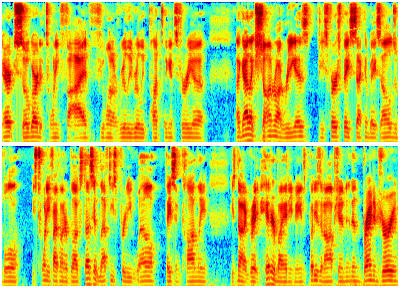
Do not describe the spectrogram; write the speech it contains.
Eric Sogard at 25. If you want to really, really punt against Faria, A guy like Sean Rodriguez, he's first base, second base eligible. He's 2500 bucks. Does hit lefties pretty well facing Conley. He's not a great hitter by any means, but he's an option. And then Brandon Drury,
